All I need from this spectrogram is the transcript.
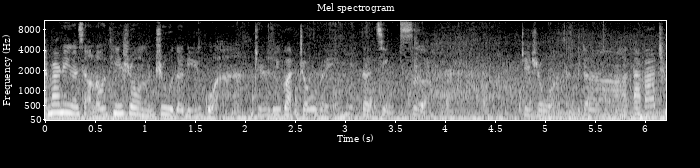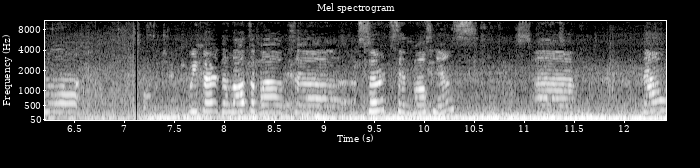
前面那个小楼梯是我们住的旅馆，这是旅馆周围的景色。这是我们的大巴车。We heard a lot about uh, Serbs and Bosnians. Uh, now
